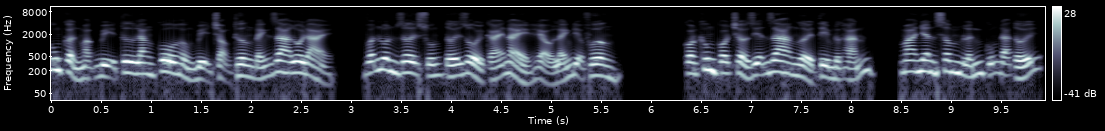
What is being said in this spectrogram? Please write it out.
cung cẩn mặc bị tư lăng cô hồng bị trọng thương đánh ra lôi đài, vẫn luôn rơi xuống tới rồi cái này hẻo lánh địa phương. Còn không có chờ diễn ra người tìm được hắn, ma nhân xâm lấn cũng đã tới,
